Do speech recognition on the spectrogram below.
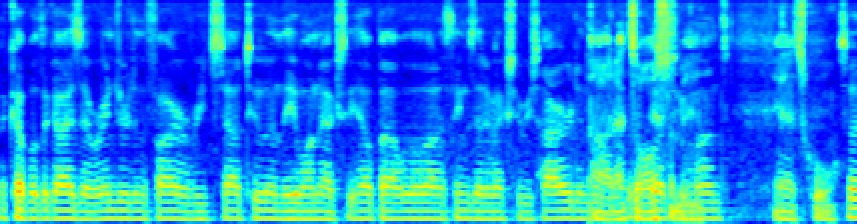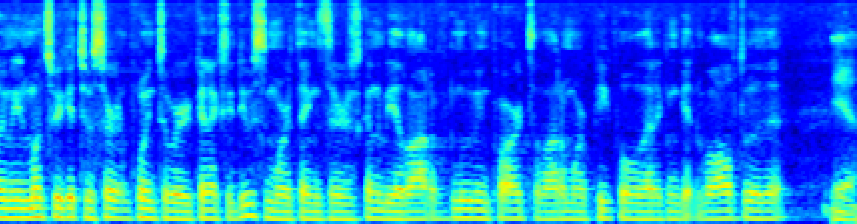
a couple of the guys that were injured in the fire have reached out to, and they want to actually help out with a lot of things that have actually retired in the, Oh, that's the past awesome, few man. months. Yeah, that's cool. So I mean, once we get to a certain point to where we can actually do some more things, there's going to be a lot of moving parts, a lot of more people that can get involved with it. Yeah.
